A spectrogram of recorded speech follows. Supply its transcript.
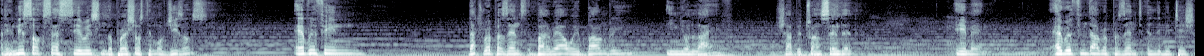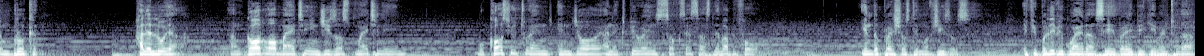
And in this success series in the precious name of Jesus, everything that represents a barrier or a boundary in your life shall be transcended. Amen. Everything that represents a limitation broken. Hallelujah. And God Almighty, in Jesus' mighty name, will cause you to en- enjoy and experience success as never before. In the precious name of Jesus. If you believe it, go ahead and say a very big amen to that.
